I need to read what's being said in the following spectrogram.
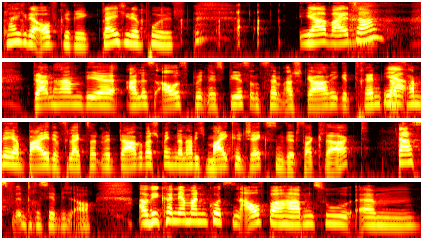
Gleich wieder aufgeregt. Gleich wieder Puls. Ja, weiter. Dann haben wir alles aus, Britney Spears und Sam Ashgari getrennt. Ja. Das haben wir ja beide. Vielleicht sollten wir darüber sprechen. Dann habe ich Michael Jackson wird verklagt. Das interessiert mich auch. Aber wir können ja mal einen kurzen Aufbau haben zu, ähm,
